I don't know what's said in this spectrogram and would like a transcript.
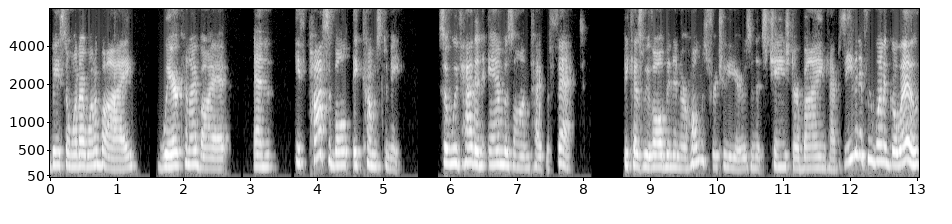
based on what I want to buy, where can I buy it, and if possible, it comes to me. So we've had an Amazon type effect because we've all been in our homes for two years and it's changed our buying habits. Even if we want to go out,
